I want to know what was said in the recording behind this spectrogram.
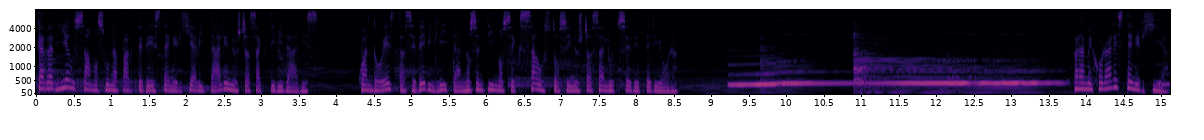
Cada día usamos una parte de esta energía vital en nuestras actividades. Cuando ésta se debilita, nos sentimos exhaustos y nuestra salud se deteriora. Para mejorar esta energía,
